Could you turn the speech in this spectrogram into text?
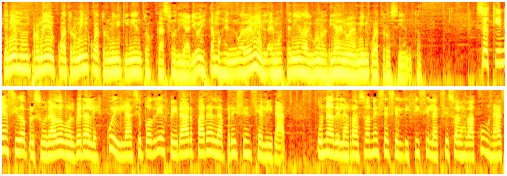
teníamos un promedio de 4.000, 4.500 casos diarios. Hoy estamos en 9.000, hemos tenido algunos días de 9.400. Sostiene ha sido apresurado volver a la escuela, se podría esperar para la presencialidad. Una de las razones es el difícil acceso a las vacunas,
